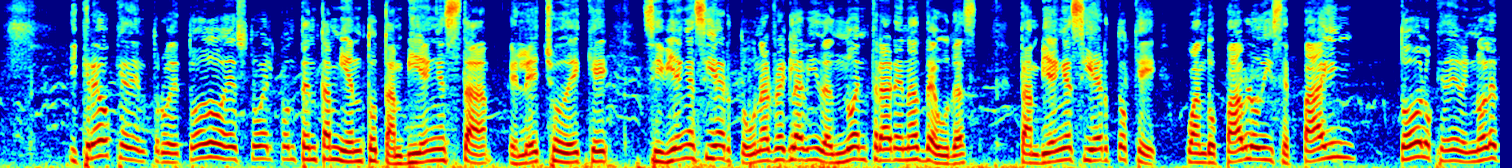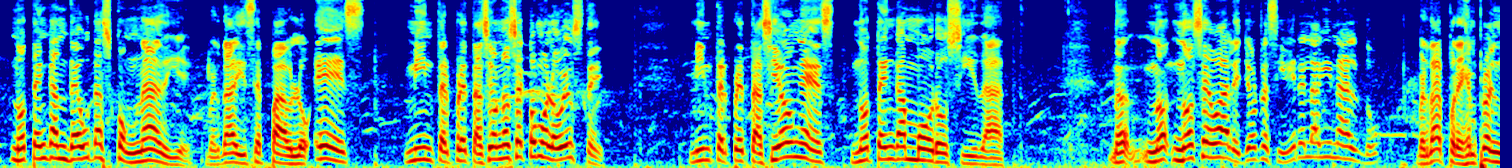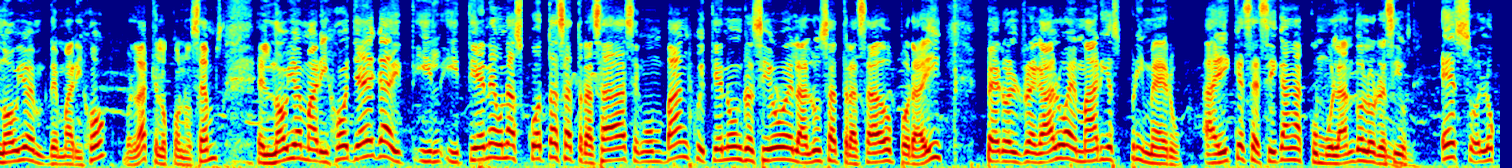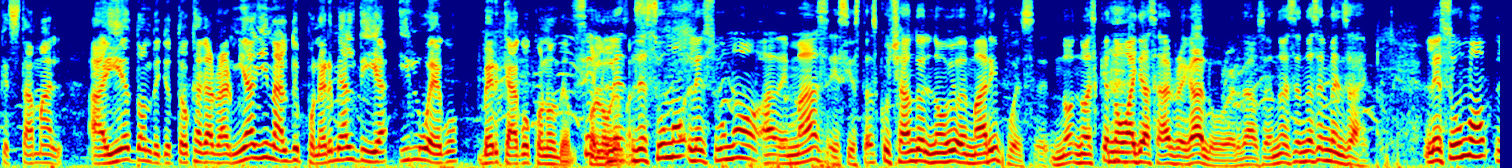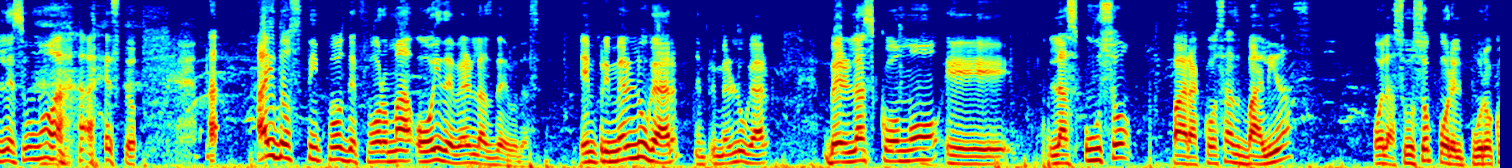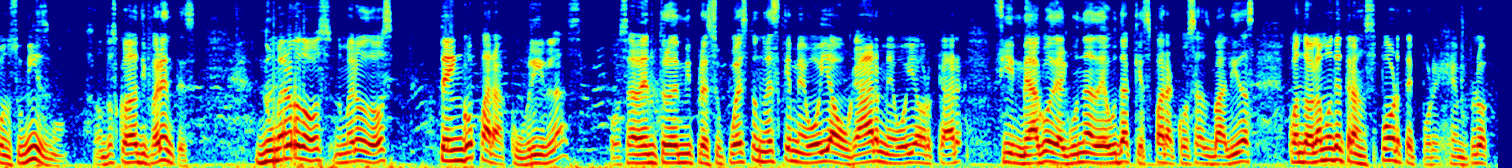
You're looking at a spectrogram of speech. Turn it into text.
Y creo que dentro de todo esto el contentamiento también está el hecho de que si bien es cierto una regla de vida no entrar en las deudas, también es cierto que cuando Pablo dice paguen todo lo que deben, no, le, no tengan deudas con nadie, ¿verdad? Dice Pablo, es mi interpretación, no sé cómo lo ve usted, mi interpretación es no tengan morosidad. No, no, no se vale yo recibir el aguinaldo ¿verdad? Por ejemplo, el novio de, de, Marijó, ¿verdad? Que lo conocemos. El novio de Marijó llega y, y, y, tiene unas cuotas atrasadas en un banco y tiene un recibo de la luz atrasado por ahí, pero el regalo de Mari es primero. Ahí que se sigan acumulando los recibos. Uh -huh. Eso es lo que está mal. Ahí es donde yo tengo que agarrar mi aguinaldo y ponerme al día y luego ver qué hago con los, de, sí, con los le, demás. Le sumo, le sumo además, eh, si está escuchando el novio de Mari, pues eh, no, no es que no vayas a dar regalo, ¿verdad? O sea, no, ese no es el mensaje. Le sumo, le sumo a esto. Hay dos tipos de forma hoy de ver las deudas. En primer lugar, en primer lugar, verlas como eh, las uso para cosas válidas o las uso por el puro consumismo. Son dos cosas diferentes. Número dos, número dos, tengo para cubrirlas. O sea, dentro de mi presupuesto no es que me voy a ahogar, me voy a ahorcar si me hago de alguna deuda que es para cosas válidas. Cuando hablamos de transporte, por ejemplo,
